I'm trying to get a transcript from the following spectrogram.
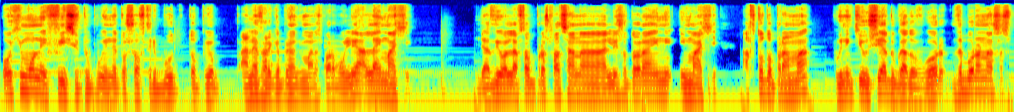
όχι μόνο η φύση του που είναι το soft reboot, το οποίο ανέφερα και πριν ότι μου άρεσε πάρα πολύ, αλλά η μάχη. Δηλαδή, όλα αυτά που προσπάθησα να λύσω τώρα είναι η μάχη. Αυτό το πράγμα που είναι και η ουσία του God of War, δεν μπορώ να σας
